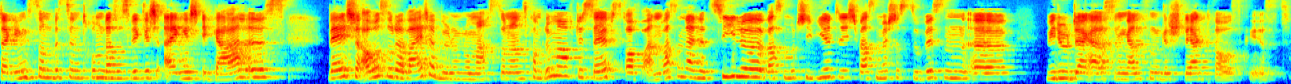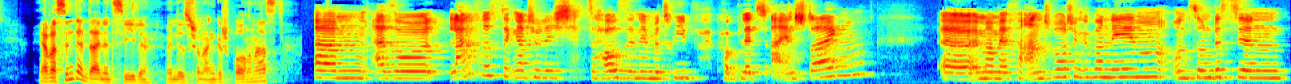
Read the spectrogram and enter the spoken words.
da ging es so ein bisschen drum, dass es wirklich eigentlich egal ist, welche Aus- oder Weiterbildung du machst, sondern es kommt immer auf dich selbst drauf an. Was sind deine Ziele? Was motiviert dich? Was möchtest du wissen, äh, wie du da aus dem Ganzen gestärkt rausgehst? Ja, was sind denn deine Ziele, wenn du es schon angesprochen hast? Ähm, also langfristig natürlich zu Hause in den Betrieb komplett einsteigen, äh, immer mehr Verantwortung übernehmen und so ein bisschen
